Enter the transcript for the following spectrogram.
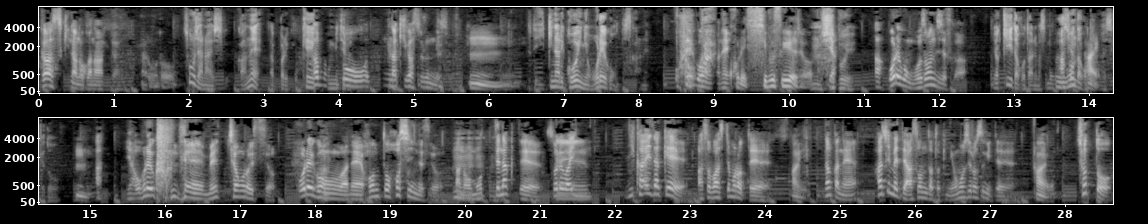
が好きなのかな、みたいな。なるほど。そうじゃないですかね。やっぱりこう、傾多分向を見てる。そうな気がするんですよ。うん。でいきなり5位にオレゴンですからね。オレゴンはね、これ渋すぎるでしょうん、渋い。いあ、オレゴンご存知ですか？や、聞いたことあります。もう遊んだことないですけど。うん。いや、オレゴンね、めっちゃおもろいっすよ。オレゴンはね、本当欲しいんですよ。あの、うん持ってなくて、それはへー2回だけ遊ばせてもらって、はい。なんかね、初めて遊んだ時に面白すぎて、はい。ちょっと、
